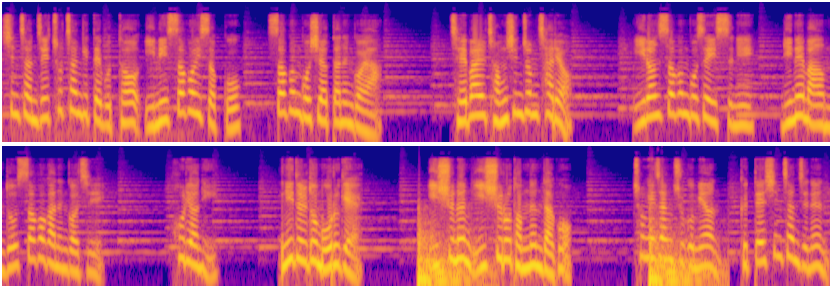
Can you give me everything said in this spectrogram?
신천지 초창기 때부터 이미 썩어 있었고 썩은 곳이었다는 거야. 제발 정신 좀 차려. 이런 썩은 곳에 있으니 니네 마음도 썩어가는 거지. 호련히. 니들도 모르게. 이슈는 이슈로 덮는다고. 총 회장 죽으면 그때 신천지는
